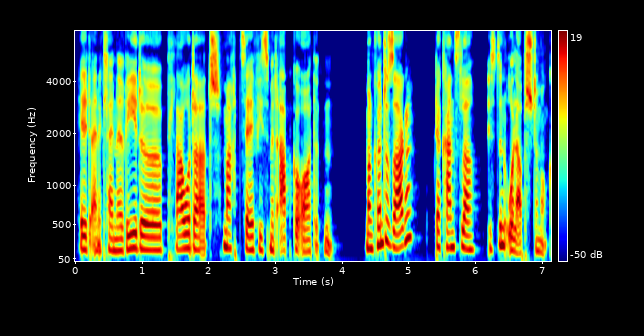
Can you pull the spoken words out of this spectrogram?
hält eine kleine Rede, plaudert, macht Selfies mit Abgeordneten. Man könnte sagen, der Kanzler ist in Urlaubsstimmung.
